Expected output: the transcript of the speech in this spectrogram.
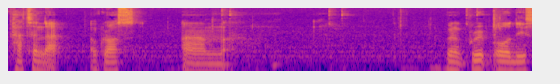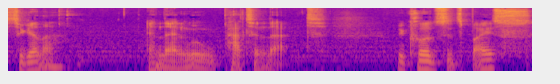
pattern that across um, we're going to group all these together and then we'll pattern that. Because it's base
